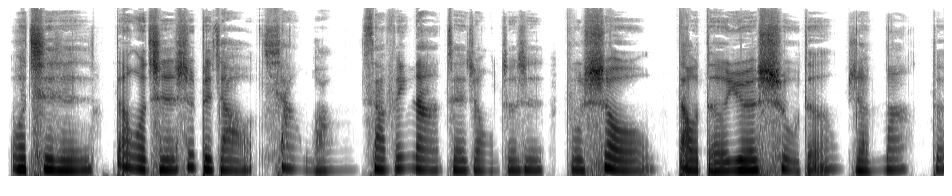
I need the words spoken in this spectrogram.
我其实，但我其实是比较向往萨宾娜这种，就是不受。道德约束的人吗？对，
